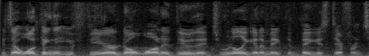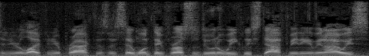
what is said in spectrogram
It's that one thing that you fear or don't want to do that's really going to make the biggest difference in your life and your practice. I said one thing for us was doing a weekly staff meeting. I mean, I always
